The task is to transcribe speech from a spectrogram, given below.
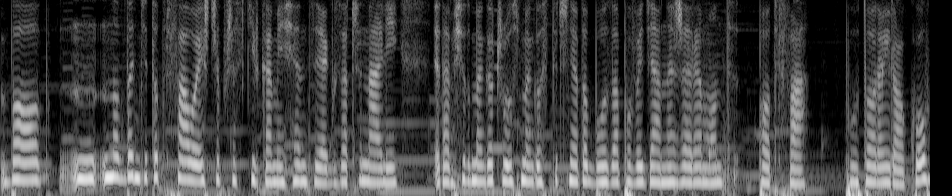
bo mm, no, będzie to trwało jeszcze przez kilka miesięcy, jak zaczynali tam 7 czy 8 stycznia to było zapowiedziane, że remont potrwa półtorej roku,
